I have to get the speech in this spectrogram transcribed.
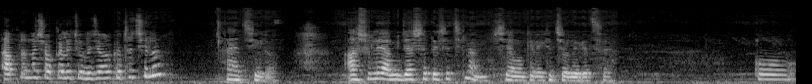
আপনার না সকালে চলে যাওয়ার কথা ছিল? হ্যাঁ ছিল। আসলে আমি যার সাথে এসেছিলাম সে আমাকে রেখে চলে গেছে। ও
